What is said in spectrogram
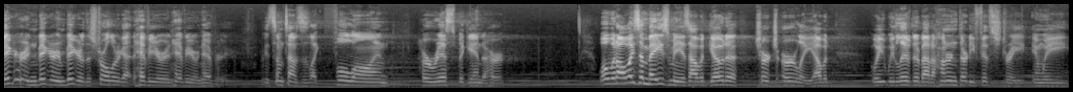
bigger and bigger and bigger, the stroller got heavier and heavier and heavier. I mean, sometimes it's like full on, her wrists began to hurt. What would always amaze me is I would go to church early. I would, we, we lived at about 135th Street, and we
